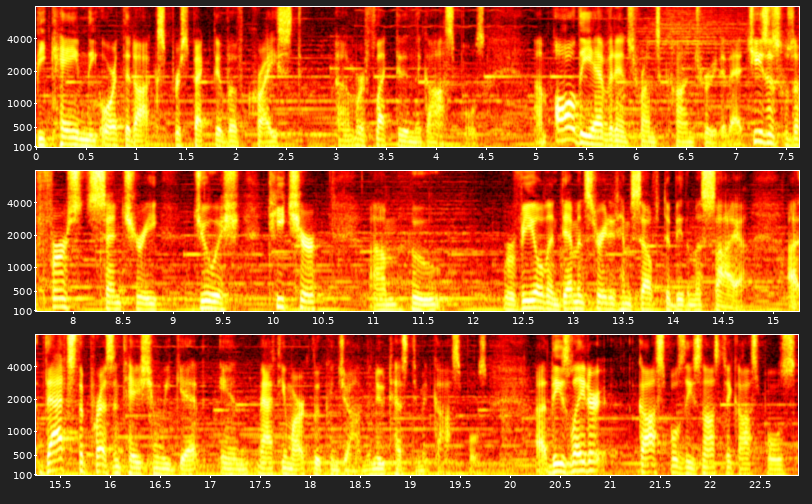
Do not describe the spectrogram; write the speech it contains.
became the orthodox perspective of Christ um, reflected in the Gospels. Um, all the evidence runs contrary to that. Jesus was a first century Jewish teacher um, who revealed and demonstrated himself to be the Messiah. Uh, that's the presentation we get in Matthew, Mark, Luke, and John, the New Testament Gospels. Uh, these later Gospels, these Gnostic Gospels,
